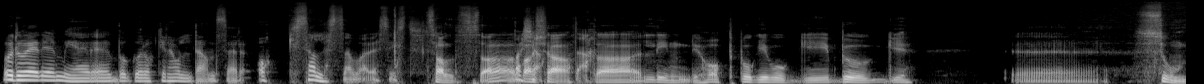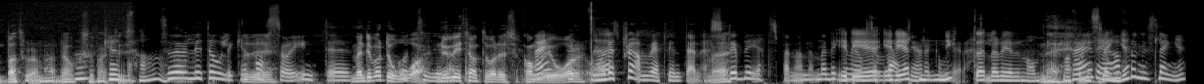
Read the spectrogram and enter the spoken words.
Och då är det mer eh, bugg och rock'n'roll-danser och salsa var det sist. Salsa, Bachata. bachata, lindy hop, boogie-woogie, bugg. Eh, zumba tror jag de hade också faktiskt. Ja. Så det är lite olika det- pass och inte... Men det var då. Nu vet jag inte vad det kommer Nej, i år. årets program vet vi inte ännu. Så Nej. det blir jättespännande. Men det kan Är det, också är det ett rekommendera. nytt eller är det någonting Nej. som har Nej, funnits det har länge? funnits länge.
